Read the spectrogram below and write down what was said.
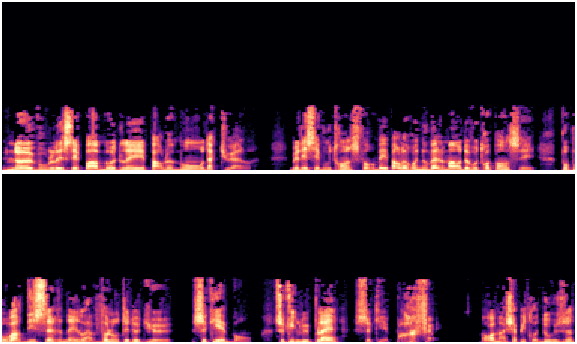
Ne vous laissez pas modeler par le monde actuel, mais laissez-vous transformer par le renouvellement de votre pensée, pour pouvoir discerner la volonté de Dieu, ce qui est bon, ce qui lui plaît, ce qui est parfait. Romains chapitre 12,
